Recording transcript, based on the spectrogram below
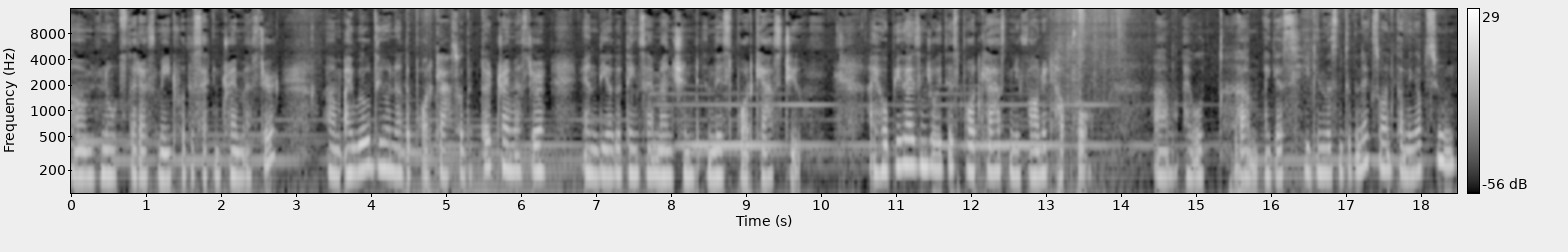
um, notes that I've made for the second trimester, um, I will do another podcast for the third trimester and the other things I mentioned in this podcast too. I hope you guys enjoyed this podcast and you found it helpful. Um, I will, um, I guess you can listen to the next one coming up soon.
